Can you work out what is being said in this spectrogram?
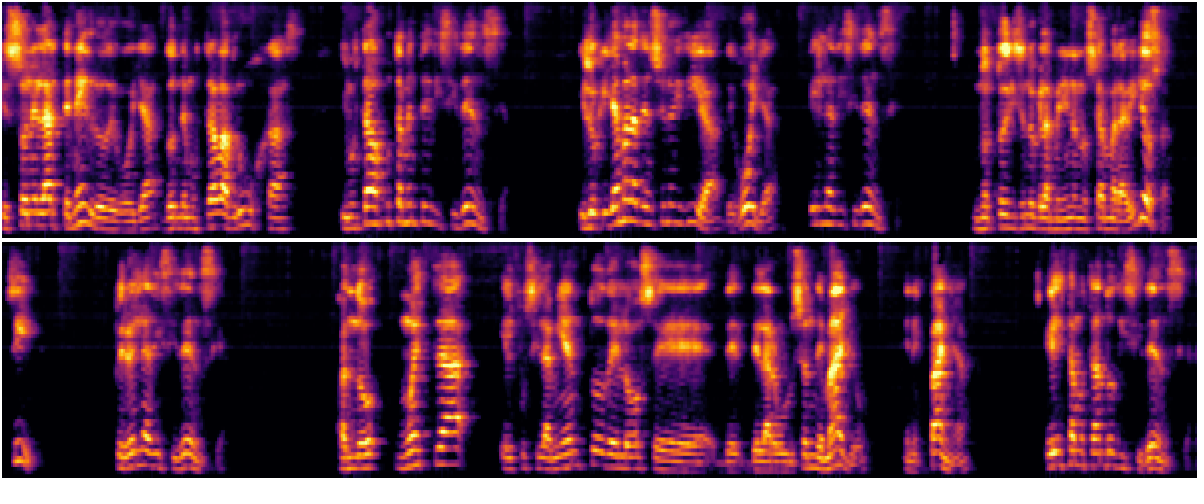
que son el arte negro de Goya, donde mostraba brujas y mostraba justamente disidencia. Y lo que llama la atención hoy día de Goya es la disidencia. No estoy diciendo que las meninas no sean maravillosas, sí, pero es la disidencia. Cuando muestra el fusilamiento de, los, eh, de la Revolución de Mayo en España, él está mostrando disidencia.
